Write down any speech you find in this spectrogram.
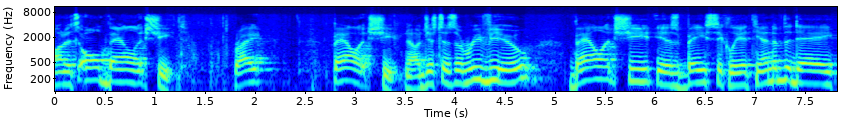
on its own balance sheet, right? Balance sheet. Now, just as a review, balance sheet is basically at the end of the day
